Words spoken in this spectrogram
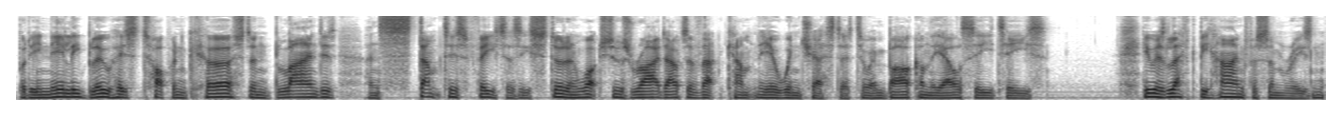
but he nearly blew his top and cursed and blinded and stamped his feet as he stood and watched us ride out of that camp near Winchester to embark on the LCTs. He was left behind for some reason,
